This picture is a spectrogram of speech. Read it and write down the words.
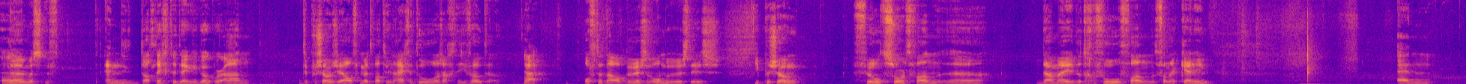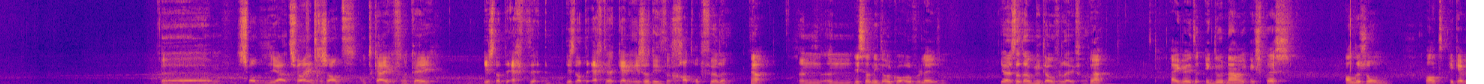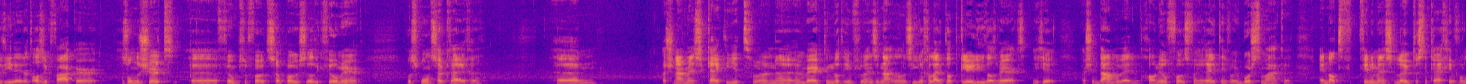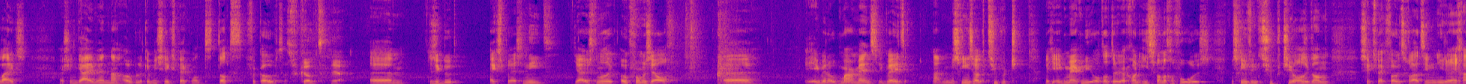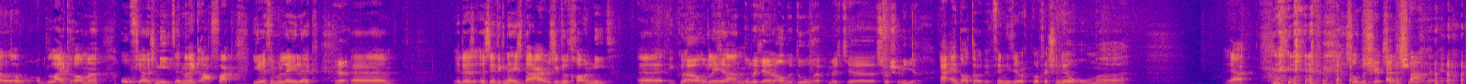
Eh, nee, maar, en dat ligt er denk ik ook weer aan de persoon zelf met wat hun eigen doel was achter die foto. ja, Of dat nou bewust of onbewust is, die persoon vult soort van eh, daarmee dat gevoel van, van erkenning. En ehm, het, is wel, ja, het is wel interessant om te kijken van oké, is, dat de echte- is dat de echte erkenning? Is dat niet een gat opvullen? ja, Een, een, is dat niet ook wel overleven? ja, is dat ook niet overleven? Ja. ja ik, weet, ik doe het namelijk expres andersom. Want ik heb het idee dat als ik vaker zonder shirt eh, filmpjes of foto's zou posten, dat ik veel meer respons zou krijgen. Ehm, als je naar mensen kijkt die het voor een, eh, een werk doen, dat influencer, nou, dan zie je gelijk dat clearly dat werkt. Weet je, als je een dame bent, gewoon heel veel foto's van je reet en van je borst te maken. En dat vinden mensen leuk, dus dan krijg je heel veel likes. Als je een guy bent, nou, hopelijk heb je een sixpack, want dat verkoopt. Dat verkoopt, ja. Ehm, dus ik doe het expres niet. Juist omdat ik ook voor mezelf. eh, ik ben ook maar een mens. Ik weet, nou, misschien zou ik het super. Weet je, ik merk nu al dat er gewoon iets van een gevoel is. Misschien vind ik het super chill als ik dan sixpack foto's laten zien en iedereen gaat er op, op de like rammen. Of juist niet. En dan denk ik, ah fuck, iedereen vindt me lelijk. ja. Ehm, dan dan zit ik ineens daar. Dus ik doe het gewoon niet. Eh, ik wil Nou, gewoon omdat, kleren je, aan. omdat jij een ander doel hebt met je social media. Ja, en dat ook. Ik vind het niet heel erg professioneel om... eh, ja, zonder shirt te staan.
